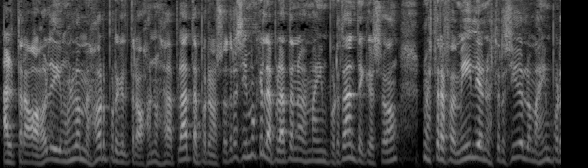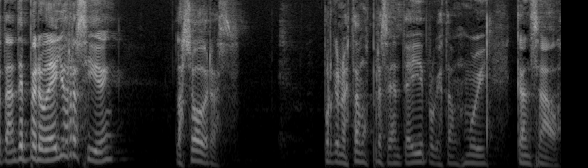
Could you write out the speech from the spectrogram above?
al trabajo le dimos lo mejor porque el trabajo nos da plata, pero nosotros decimos que la plata no es más importante, que son nuestra familia, nuestros hijos lo más importante, pero ellos reciben las obras porque no estamos presentes ahí, porque estamos muy cansados.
